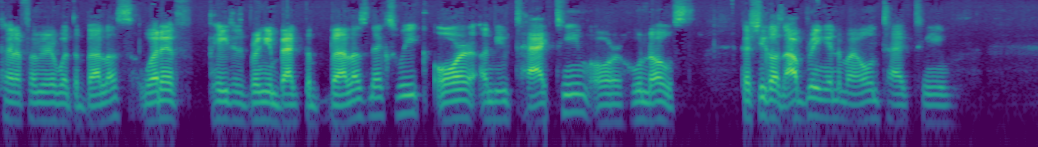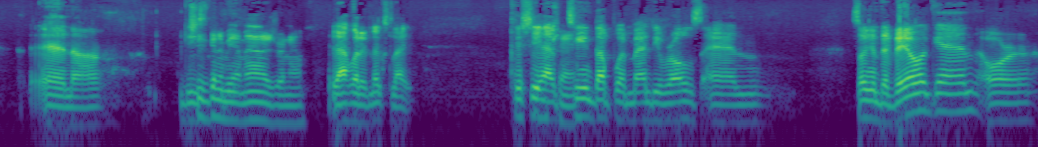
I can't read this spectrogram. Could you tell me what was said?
kind of familiar with the Bellas. What if Paige is bringing back the Bellas next week, or a new tag team, or who knows? Because she goes, I'll bring in my own tag team, and uh, these- She's gonna be a manager now. that's what it looks like. Because she had Okay. teamed up with Mandy Rose and Sonya Deville again, or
